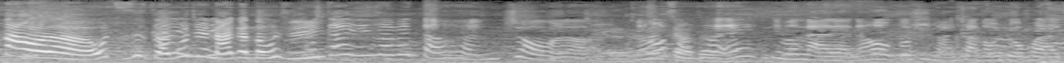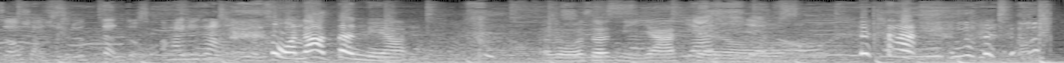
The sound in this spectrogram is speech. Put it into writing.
到了，我只是转过去拿个东西，我刚已经在那边等很久了，然后想说，哎，你们来了，然后我过去拿一下东西，我回来之后小琴就瞪着我，他就这样，我哪有瞪你啊？他说，我说你压线哦。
